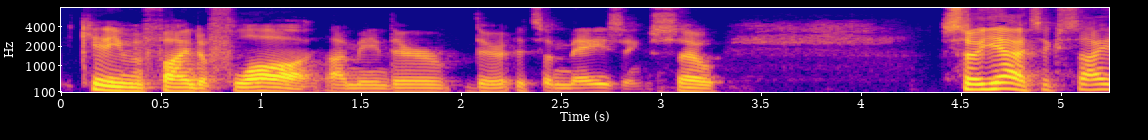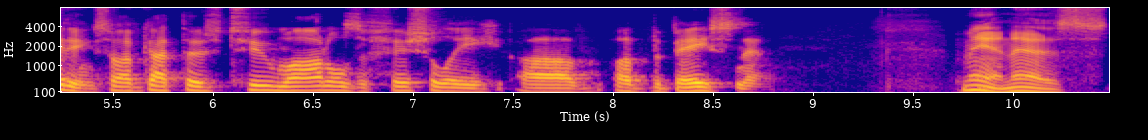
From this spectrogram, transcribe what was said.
you can't even find a flaw. I mean, they're they're it's amazing. So. So yeah, it's exciting. So I've got those two models officially uh, of the bass now. Man, that is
